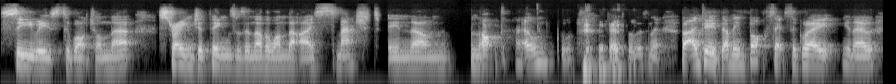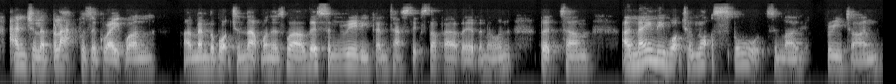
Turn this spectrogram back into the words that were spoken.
series to watch on that. Stranger Things was another one that I smashed in um, lockdown. Dreadful, isn't it? But I did. I mean, box sets are great. You know, Angela Black was a great one. I remember watching that one as well. There's some really fantastic stuff out there at the moment. But um, I mainly watch a lot of sports in my free time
